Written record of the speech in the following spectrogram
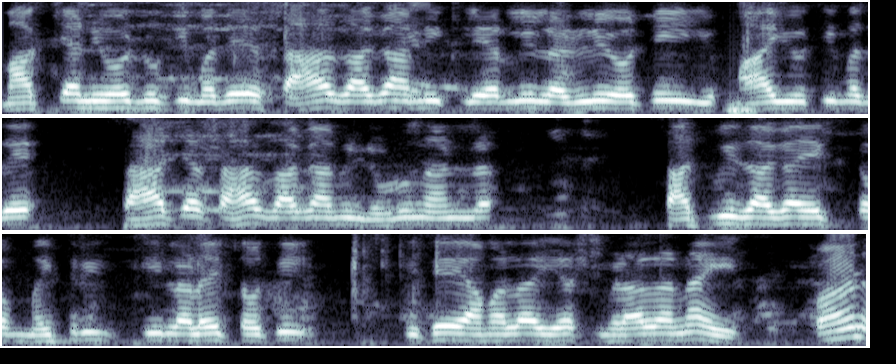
मागच्या निवडणुकीमध्ये सहा जागा आम्ही क्लिअरली लढली होती. महायुतीमध्ये सहाच्या सहा जागा आम्ही निवडून आणलं. सातवी जागा एक मैत्रीची लढाईत होती. तिथे आम्हाला यश मिळालं नाही. पण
